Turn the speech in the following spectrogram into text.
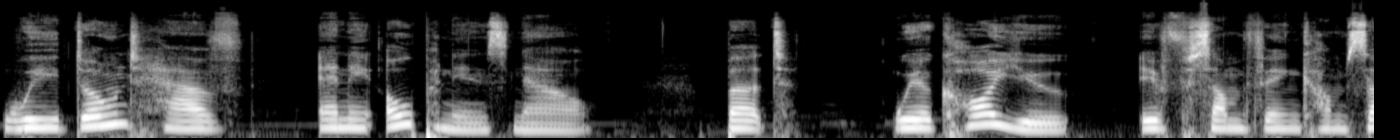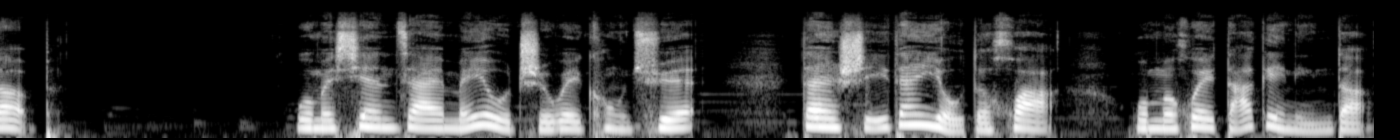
We don't have any openings now, but we'll call you if something comes up. 我们现在没有职位空缺，但是一旦有的话，我们会打给您的。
